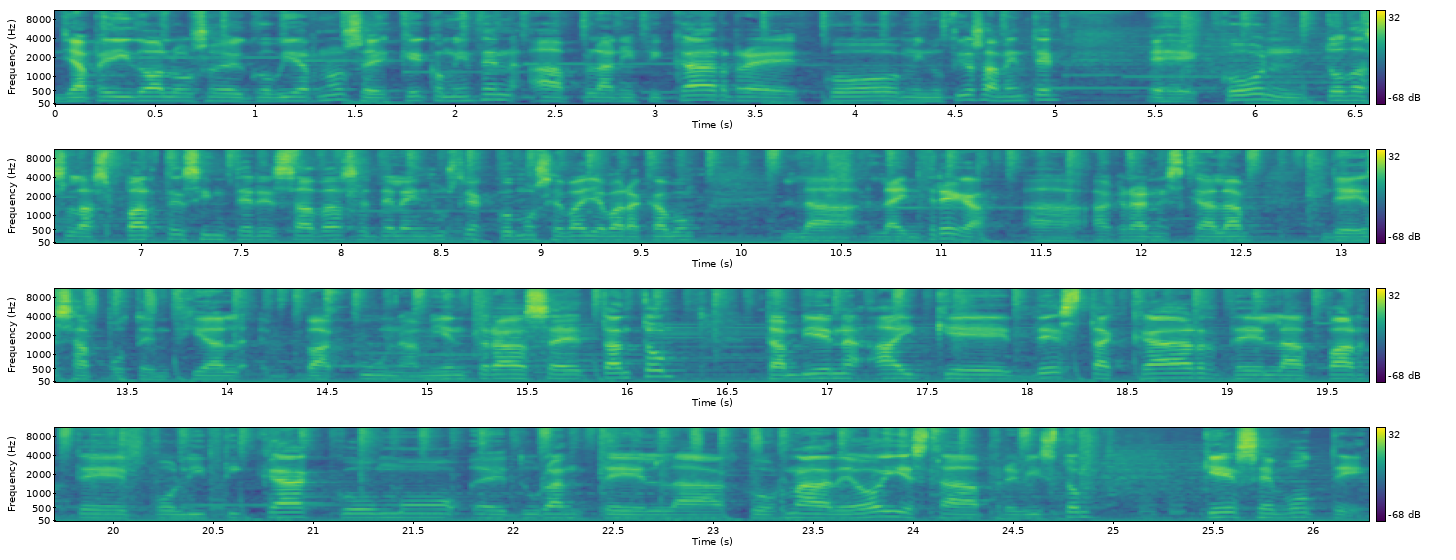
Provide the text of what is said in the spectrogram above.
ya ha pedido a los eh, gobiernos eh, que comiencen a planificar eh, minuciosamente con todas las partes interesadas de la industria cómo se va a llevar a cabo la, entrega a, a, gran escala de esa potencial vacuna. Mientras tanto, también hay que destacar de la parte política como eh, durante la jornada de hoy está previsto que se vote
